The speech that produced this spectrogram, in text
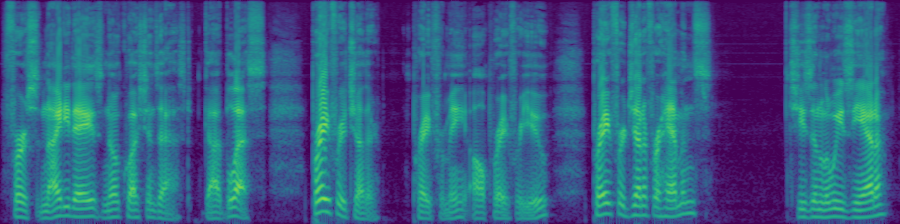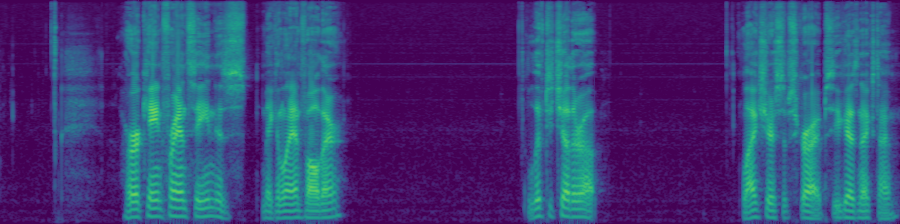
First 90 days, no questions asked. God bless. Pray for each other. Pray for me. I'll pray for you. Pray for Jennifer Hammonds. She's in Louisiana. Hurricane Francine is making landfall there. Lift each other up. Like, share, subscribe. See you guys next time.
